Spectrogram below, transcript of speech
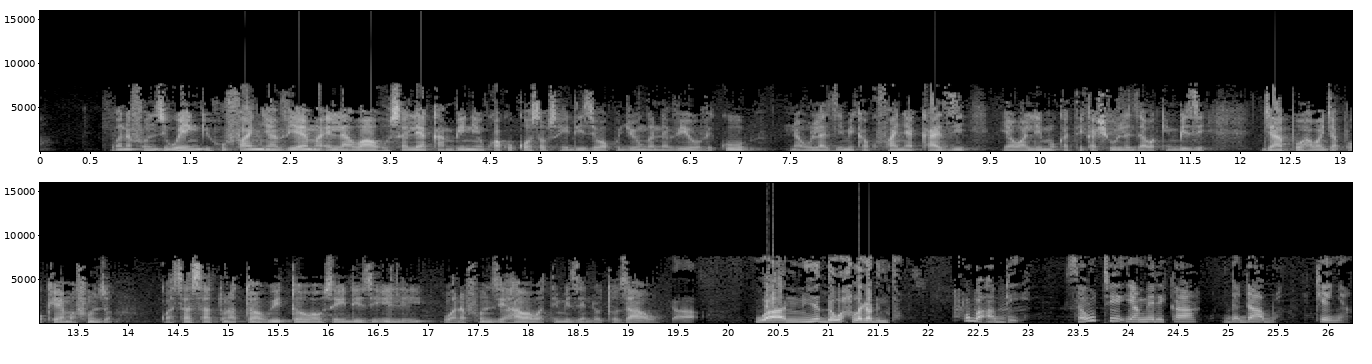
Wanafunzi wengi hufanya vyema, ila wao husalia kambini kwa kukosa usaidizi wa kujiunga na vyuo vikuu na hulazimika kufanya kazi ya walimu katika shule za wakimbizi japo hawajapokea mafunzo. Kwa sasa tunatoa wito wa usaidizi ili wanafunzi hawa watimize ndoto zao. waa niyada wax laga dhinto Huba Abdi, Sauti ya Amerika, Dadaab, Kenya.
